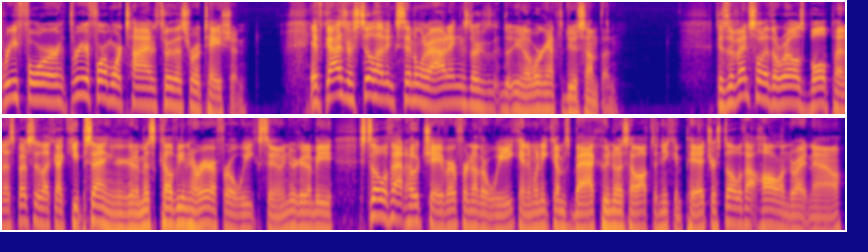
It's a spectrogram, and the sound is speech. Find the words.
three, four, three or four more times through this rotation, if guys are still having similar outings, you know, we're gonna have to do something. Because eventually the Royals bullpen, especially like I keep saying, you're to miss Kelvin Herrera for a week soon. You're to be still without Hochevar for another week. And when he comes back, who knows how often he can pitch. You're still without Holland right now.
